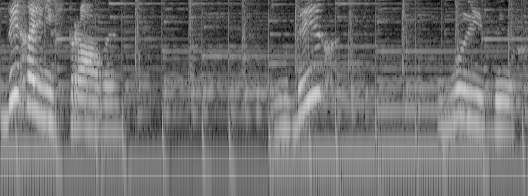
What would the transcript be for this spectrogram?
Дихальні вправи. Вдих, видих.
